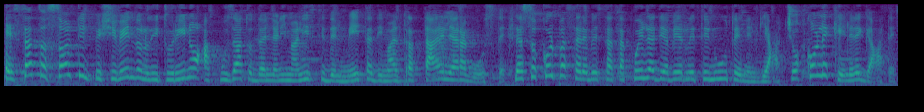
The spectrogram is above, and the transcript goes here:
È stato assolto il pescivendolo di Torino accusato dagli animalisti del Meta di maltrattare le aragoste. La sua colpa sarebbe stata quella di averle tenute nel ghiaccio con le chele legate.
